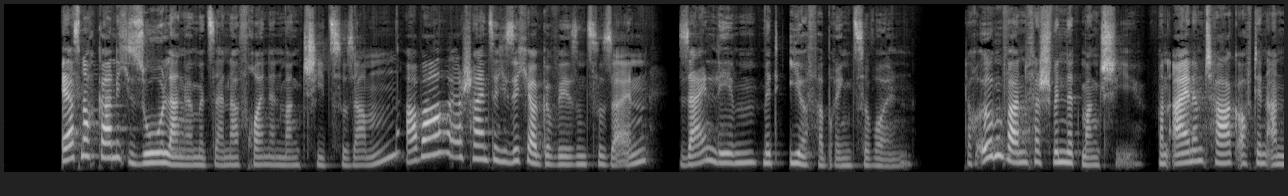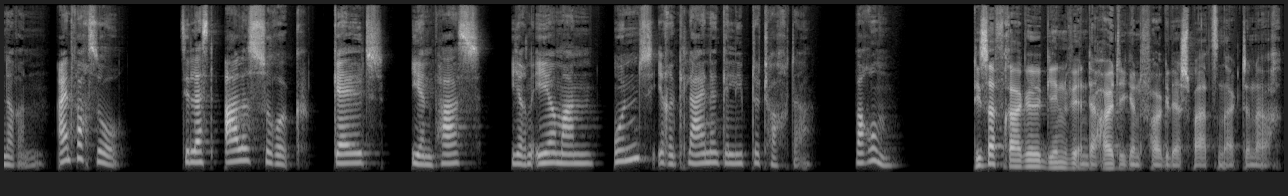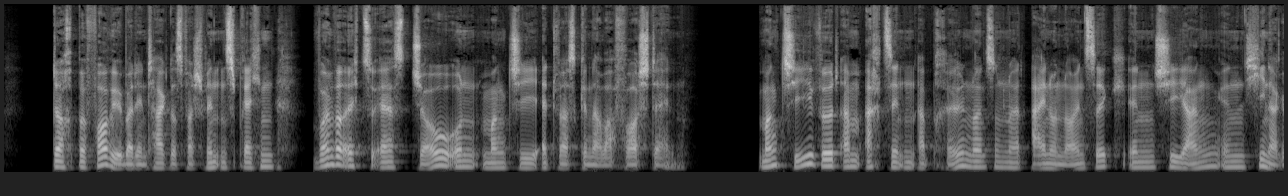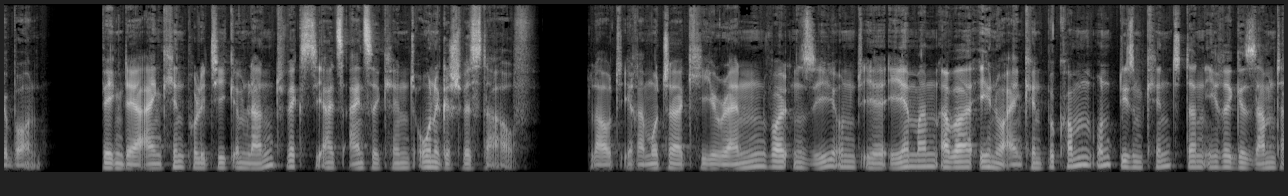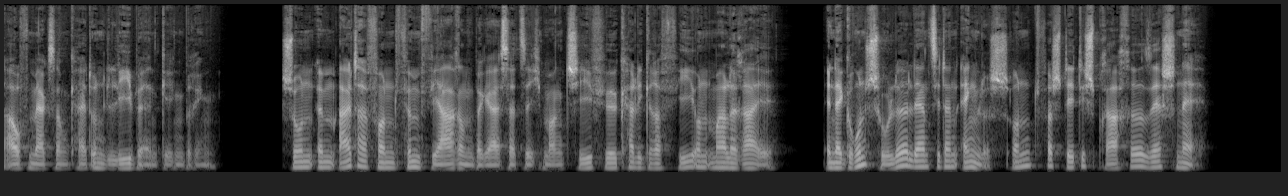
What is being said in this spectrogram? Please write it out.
Er ist noch gar nicht so lange mit seiner Freundin Mang Chi zusammen, aber er scheint sich sicher gewesen zu sein, sein Leben mit ihr verbringen zu wollen. Doch irgendwann verschwindet Mang Chi von einem Tag auf den anderen. Einfach so. Sie lässt alles zurück. Geld, ihren Pass, ihren Ehemann und ihre kleine geliebte Tochter. Warum? Dieser Frage gehen wir in der heutigen Folge der Schwarzen Akte nach. Doch bevor wir über den Tag des Verschwindens sprechen, wollen wir euch zuerst Joe und Mangchi etwas genauer vorstellen. Mangchi wird am 18. April 1991 in Xi'an in China geboren. Wegen der Ein-Kind-Politik im Land wächst sie als Einzelkind ohne Geschwister auf. Laut ihrer Mutter Ki Ren wollten sie und ihr Ehemann aber eh nur ein Kind bekommen und diesem Kind dann ihre gesamte Aufmerksamkeit und Liebe entgegenbringen. Schon im Alter von fünf Jahren begeistert sich Mangchi für Kalligraphie und Malerei. In der Grundschule lernt sie dann Englisch und versteht die Sprache sehr schnell.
